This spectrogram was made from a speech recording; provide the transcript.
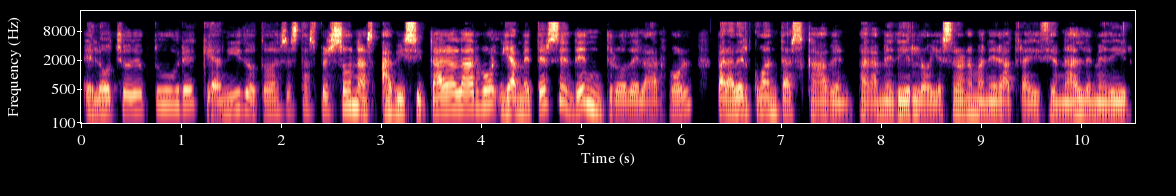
el 8 de octubre, que han ido todas estas personas a visitar al árbol y a meterse dentro del árbol para ver cuántas caben, para medirlo. Y esa era una manera tradicional de medir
